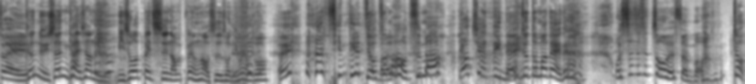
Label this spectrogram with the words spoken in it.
对，可是女生，你看像你，你说被吃，然后被很好吃的时候，你会想说，哎、欸，今天有这么好吃吗？要确定的、欸，就多么对对，我甚至是做了什么？就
